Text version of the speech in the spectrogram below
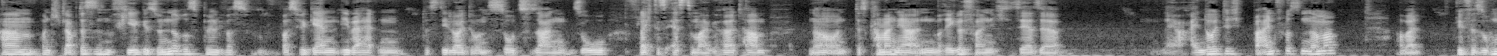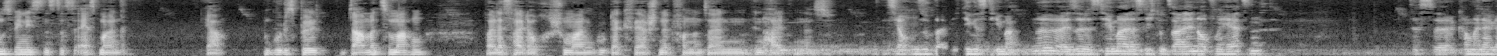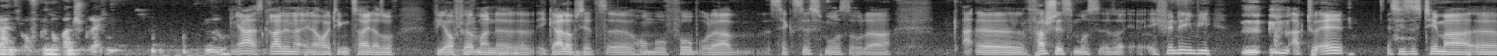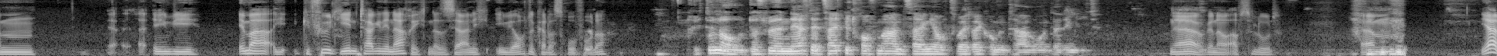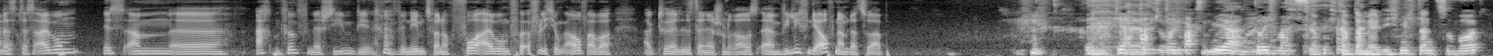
Ähm, und ich glaube, das ist ein viel gesünderes Bild, was, was wir gerne lieber hätten, dass die Leute uns sozusagen so vielleicht das erste Mal gehört haben. Ne, und das kann man ja im Regelfall nicht sehr, sehr naja, eindeutig beeinflussen immer. Aber wir versuchen es wenigstens, das erstmal ja, ein gutes Bild damit zu machen, weil das halt auch schon mal ein guter Querschnitt von unseren Inhalten ist. Ist ja auch ein super wichtiges Thema. Ne? Also das Thema, das liegt uns allen auf dem Herzen. Das äh, kann man ja gar nicht oft genug ansprechen. Ne? Ja, ist gerade in, in, der heutigen Zeit, also wie oft hört man, äh, egal ob es jetzt äh, homophob oder Sexismus oder äh, Faschismus. Also ich finde irgendwie, aktuell ist dieses Thema ähm, irgendwie immer gefühlt jeden Tag in den Nachrichten. Das ist ja eigentlich irgendwie auch eine Katastrophe, oder? Genau, dass wir einen Nerv der Zeit getroffen haben, zeigen ja auch zwei, drei Kommentare unter dem Lied. Ja, genau, absolut. Ähm, ja, das, das Album ist am äh, 8.5. erschienen. Wir, wir nehmen zwar noch vor Albumveröffentlichung auf, aber aktuell ist es dann ja schon raus. Ähm, wie liefen die Aufnahmen dazu ab? ja, äh, durchwachsen. Ja, durchwachsen. Ich glaube, glaub, da melde ich mich dann zu Wort.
